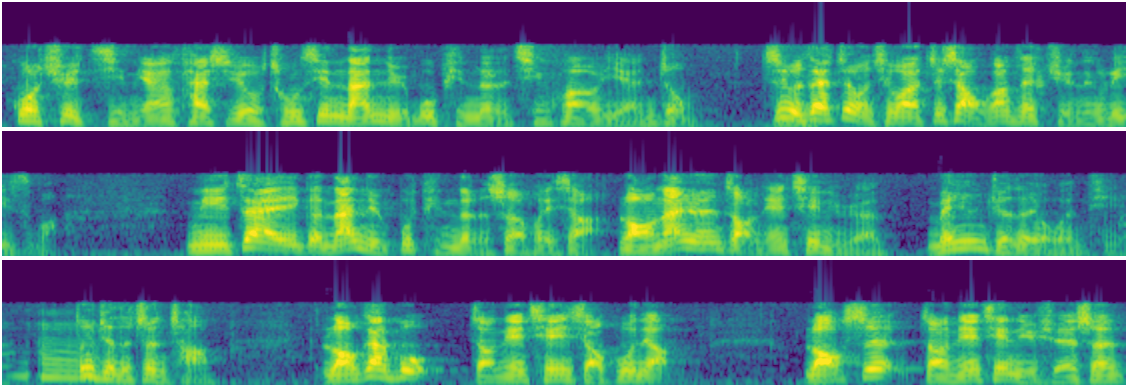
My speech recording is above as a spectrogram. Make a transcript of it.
过去几年开始又重新男女不平等的情况又严重。只有在这种情况，就像我刚才举那个例子嘛，你在一个男女不平等的社会下，老男人找年轻女人，没人觉得有问题，嗯都觉得正常；老干部找年轻小姑娘，老师找年轻女学生，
